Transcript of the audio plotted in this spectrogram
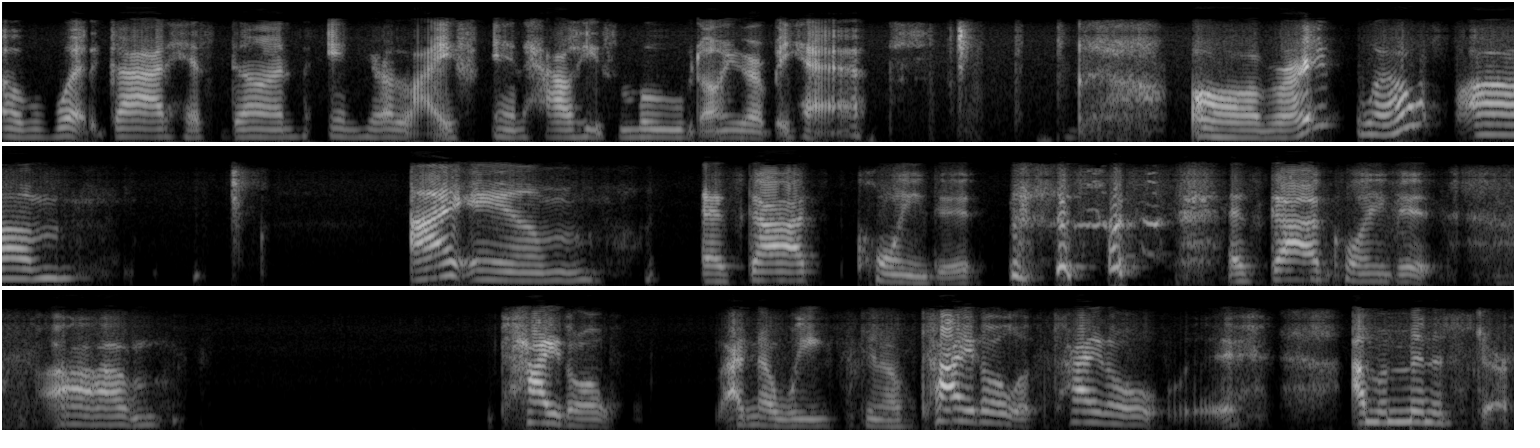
of what God has done in your life and how He's moved on your behalf. All right. Well, um, I am, as God coined it, as God coined it, um, title. I know we, you know, title, title. I'm a minister,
